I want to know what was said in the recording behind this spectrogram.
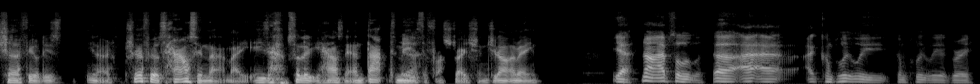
Sherfield is you know, Sherfield's housing that, mate. He's absolutely housing it, and that to me yeah. is the frustration. Do you know what I mean? Yeah, no, absolutely. Uh, I, I I completely completely agree.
